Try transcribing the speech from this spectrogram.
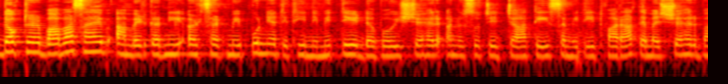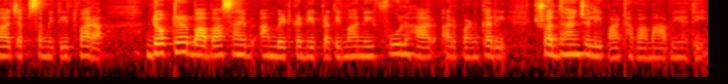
doctor Baba Saheb આંબેડકરની અડસઠમી પુણ્યતિથિ નિમિત્તે ડભોઈ શહેર અનુસૂચિત જાતિ સમિતિ દ્વારા તેમજ શહેર ભાજપ સમિતિ દ્વારા ડોક્ટર બાબા સાહેબ આંબેડકરની પ્રતિમાને ફૂલહાર અર્પણ કરી શ્રદ્ધાંજલિ પાઠવવામાં આવી હતી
